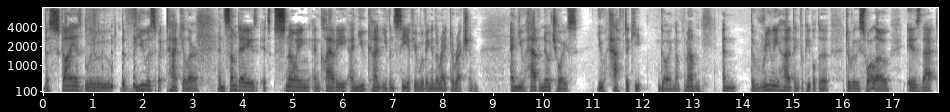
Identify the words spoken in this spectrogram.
The sky is blue, the view is spectacular, and some days it's snowing and cloudy and you can't even see if you're moving in the right direction. And you have no choice. You have to keep going up the mountain. And the really hard thing for people to to really swallow is that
